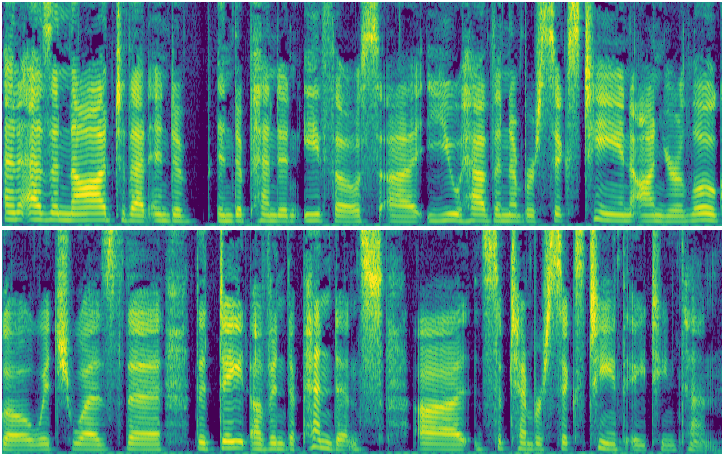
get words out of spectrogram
And as a nod to that inde- independent ethos, uh, you have the number 16 on your logo, which was the, the date of independence, uh, September 16th, 1810.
